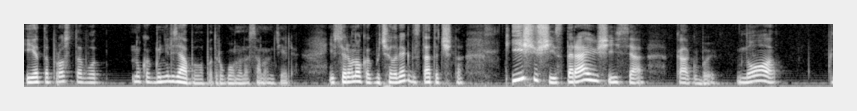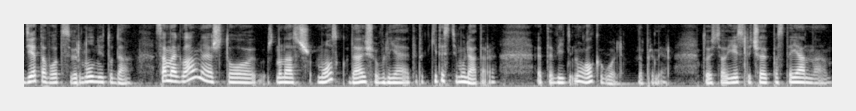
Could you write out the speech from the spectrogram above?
и это просто вот, ну, как бы нельзя было по-другому на самом деле. И все равно как бы человек достаточно ищущий, старающийся, как бы, но где-то вот свернул не туда. Самое главное, что на наш мозг, да, еще влияет, это какие-то стимуляторы. Это ну, алкоголь, например. То есть, а если человек постоянно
